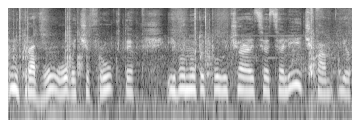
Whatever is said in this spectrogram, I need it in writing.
ну, траву, овочі, фрукти. І воно тут виходить ця лієчка, як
